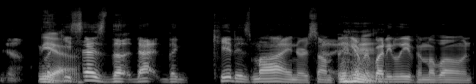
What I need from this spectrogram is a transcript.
Yeah. Like yeah, he says the that the kid is mine or something. Mhm. Everybody leave him alone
